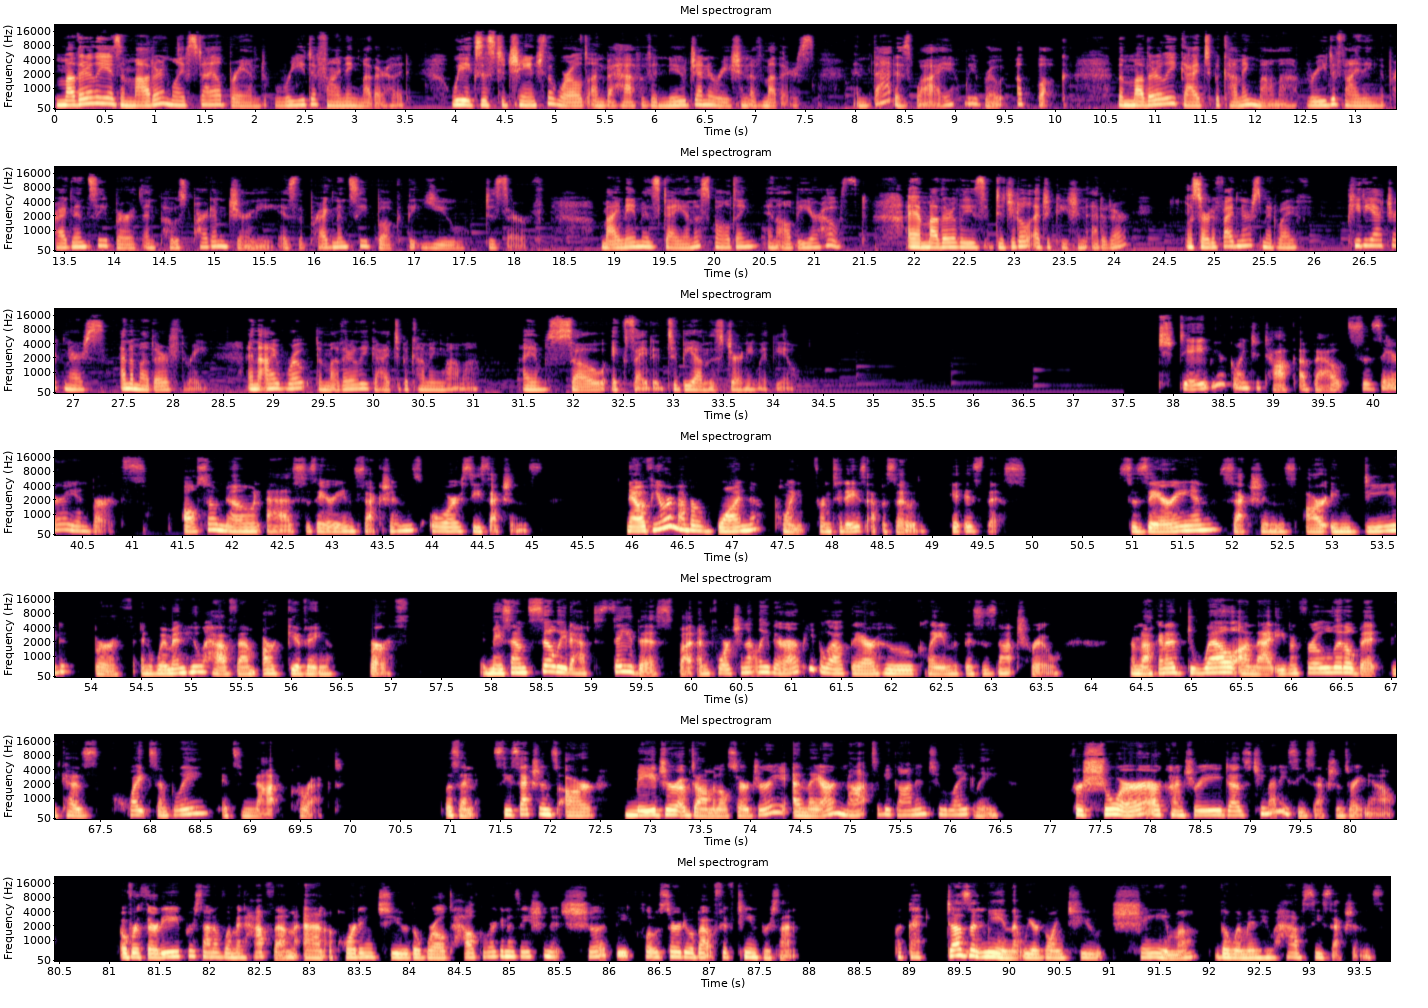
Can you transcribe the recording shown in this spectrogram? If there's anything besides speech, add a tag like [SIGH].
Motherly is a modern lifestyle brand redefining motherhood. We exist to change the world on behalf of a new generation of mothers. And that is why we wrote a book, The Motherly Guide to Becoming Mama Redefining the Pregnancy, Birth, and Postpartum Journey is the pregnancy book that you deserve. My name is Diana Spalding, and I'll be your host. I am Motherly's digital education editor a certified nurse midwife, pediatric nurse, and a mother of three, and I wrote the Motherly Guide to Becoming Mama. I am so excited to be on this journey with you. Today, we are going to talk about cesarean births, also known as cesarean sections or C sections. Now, if you remember one point from today's episode, it is this cesarean sections are indeed birth, and women who have them are giving birth. It may sound silly to have to say this, but unfortunately, there are people out there who claim that this is not true. I'm not going to dwell on that even for a little bit because, quite simply, it's not correct. Listen, C sections are major abdominal surgery and they are not to be gone into lightly. For sure, our country does too many C sections right now. Over 30% of women have them, and according to the World Health Organization, it should be closer to about 15%. But that doesn't mean that we are going to shame the women who have C sections.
